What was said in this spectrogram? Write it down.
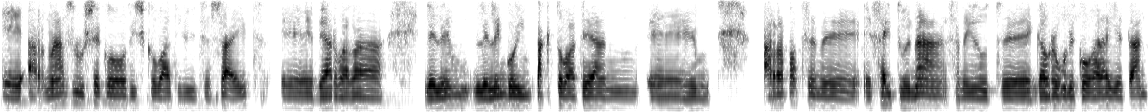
e, arnaz luzeko disko bat iruditzen zait, e, behar bada lehen, lehengo impacto batean e, harrapatzen e, ezaituena, esan nahi dut e, gaur eguneko garaietan,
